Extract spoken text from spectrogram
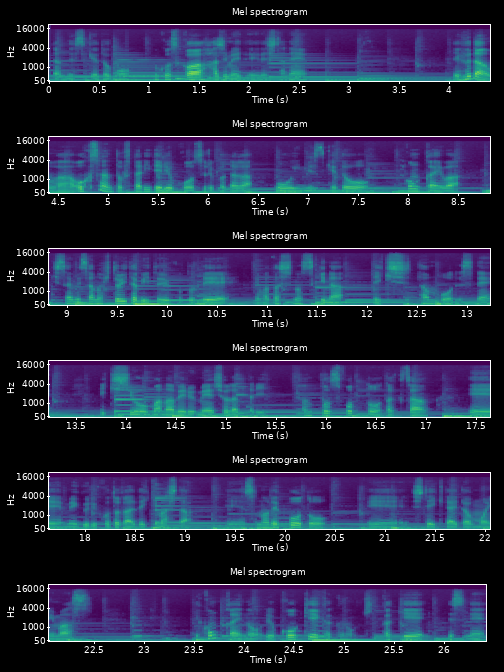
ったんですけども、横須賀は初めてでしたね。で普段は奥さんと2人で旅行することが多いんですけど、今回は久々の一人旅ということ、で私の好きな歴史探訪ですね。歴史を学べる名所だったり、観光スポットをたくさん、えー巡ることができました。えーそのレポートを、えーしていきたいと思います。で今回の旅行計画のきっかけですね。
